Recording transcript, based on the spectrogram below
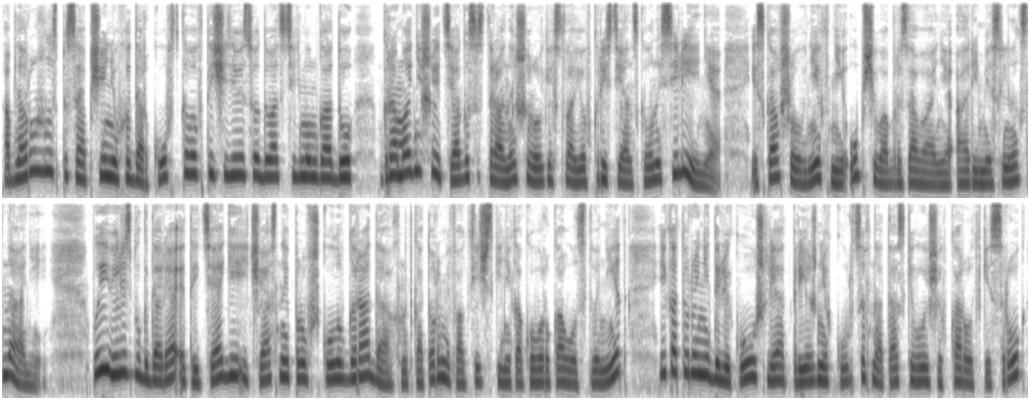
обнаружилась по сообщению Ходорковского в 1927 году громаднейшая тяга со стороны широких слоев крестьянского населения, искавшего в них не общего образования, а ремесленных знаний. Появились благодаря этой тяге и частные профшколы в городах, над которыми фактически никакого руководства нет и которые недалеко ушли от прежних курсов, натаскивающих в короткий срок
